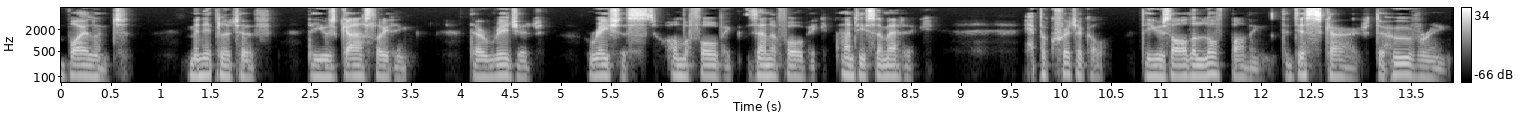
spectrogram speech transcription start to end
violent, manipulative. They use gaslighting. They're rigid, racist, homophobic, xenophobic, anti-Semitic, hypocritical. They use all the love bombing, the discard, the hoovering,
